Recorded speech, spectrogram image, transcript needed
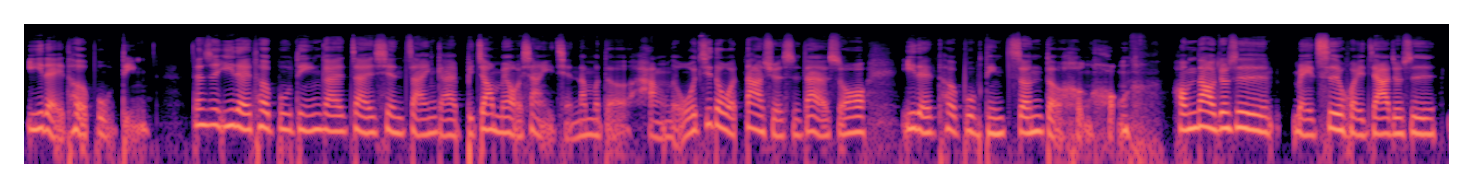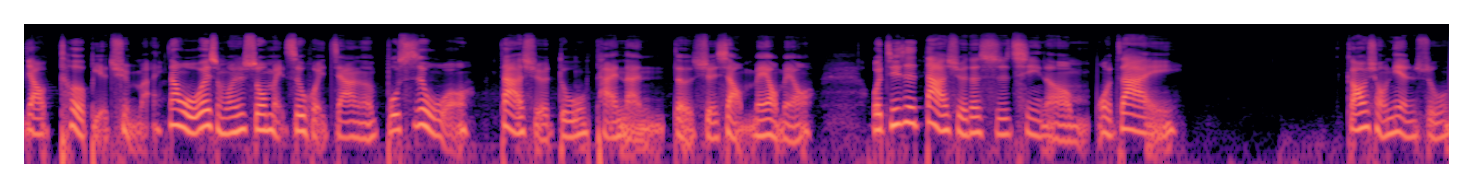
伊雷特布丁。但是伊雷特布丁应该在现在应该比较没有像以前那么的夯了。我记得我大学时代的时候，伊雷特布丁真的很红。红到就是每次回家就是要特别去买。那我为什么会说每次回家呢？不是我大学读台南的学校，没有没有。我其实大学的时期呢，我在高雄念书，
